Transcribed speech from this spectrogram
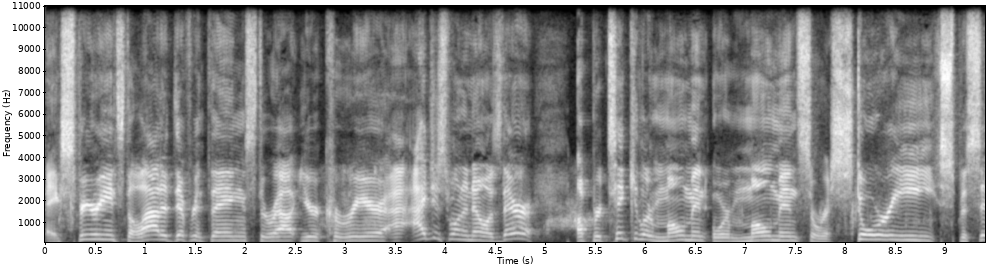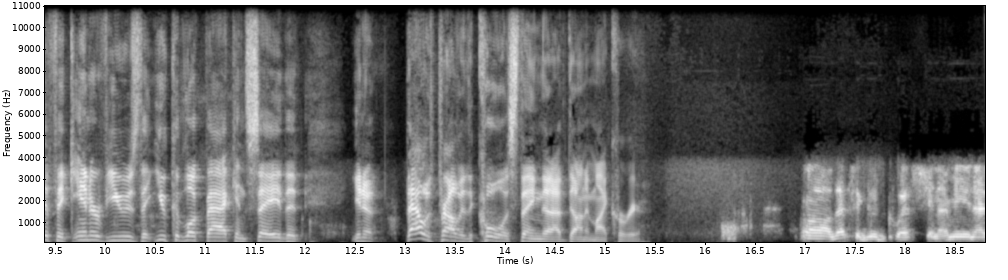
experienced a lot of different things throughout your career. I, I just want to know is there a particular moment or moments or a story, specific interviews that you could look back and say that, you know, that was probably the coolest thing that I've done in my career? Oh, that's a good question. I mean, I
